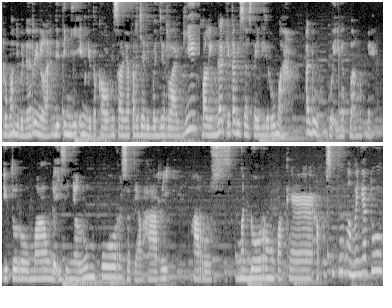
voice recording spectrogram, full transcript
rumah dibenerin lah, ditinggiin gitu. Kalau misalnya terjadi banjir lagi, paling nggak kita bisa stay di rumah. Aduh, gue inget banget deh. Itu rumah udah isinya lumpur setiap hari harus ngedorong pakai apa sih tuh namanya tuh?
